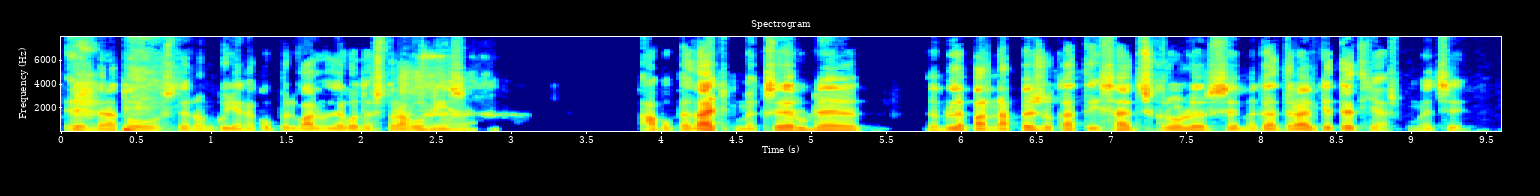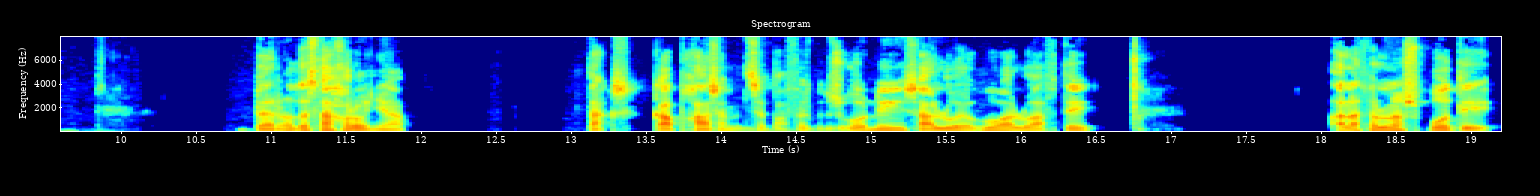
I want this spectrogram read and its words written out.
ε, εμένα το στενό μου οικογενειακό περιβάλλον λέγοντας τώρα γονείς, από παιδάκι που με ξέρουν, με βλέπαν να παίζω κάτι side scroller σε Mega Drive και τέτοια, ας πούμε, έτσι. Περνώντας τα χρόνια, εντάξει, κάπου χάσαμε τις επαφές με τους γονείς, αλλού εγώ, αλλού αυτοί. Αλλά θέλω να σου πω ότι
